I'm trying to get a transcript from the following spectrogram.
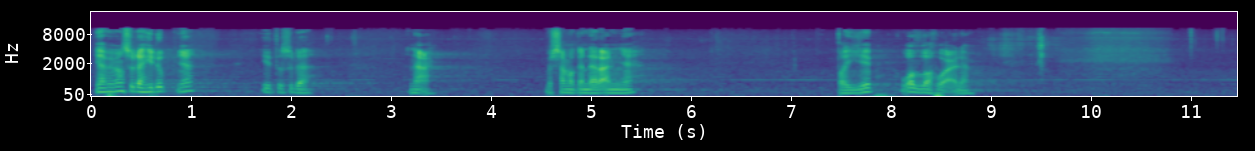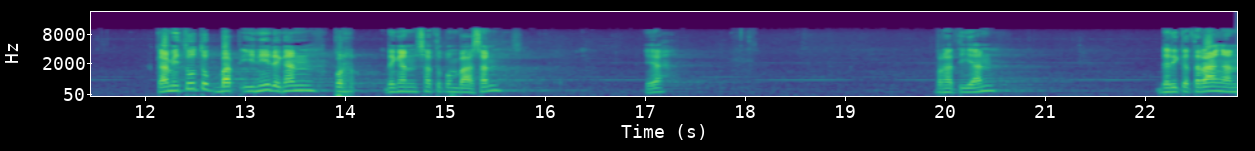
Ya memang sudah hidupnya itu sudah nah bersama kendaraannya. Tayyib wallahu a'lam. Kami tutup bab ini dengan per, dengan satu pembahasan ya. Perhatian dari keterangan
